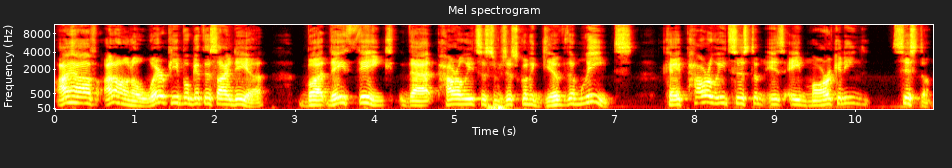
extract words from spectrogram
I have I don't know where people get this idea, but they think that Power Lead System is just going to give them leads. Okay, Power Lead System is a marketing system,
